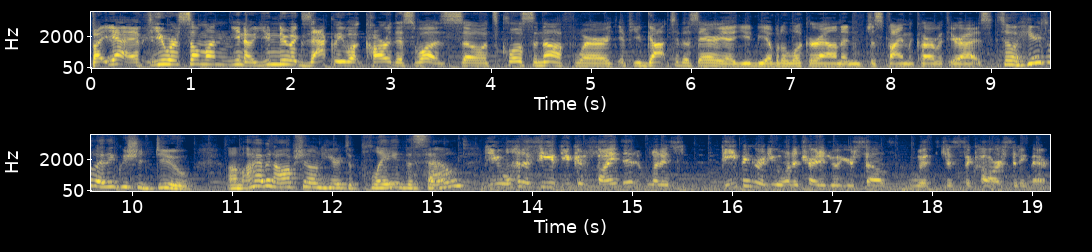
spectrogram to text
But yeah, if you were someone, you know, you knew exactly what car this was, so it's close enough where if you got to this area, you'd be able to look around and just find the car with your eyes. So here's what I think we should do. Um, I have an option on here to play the sound. Do you want to see if you can find it when it's beeping, or do you want to try to do it yourself with just the car sitting there?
